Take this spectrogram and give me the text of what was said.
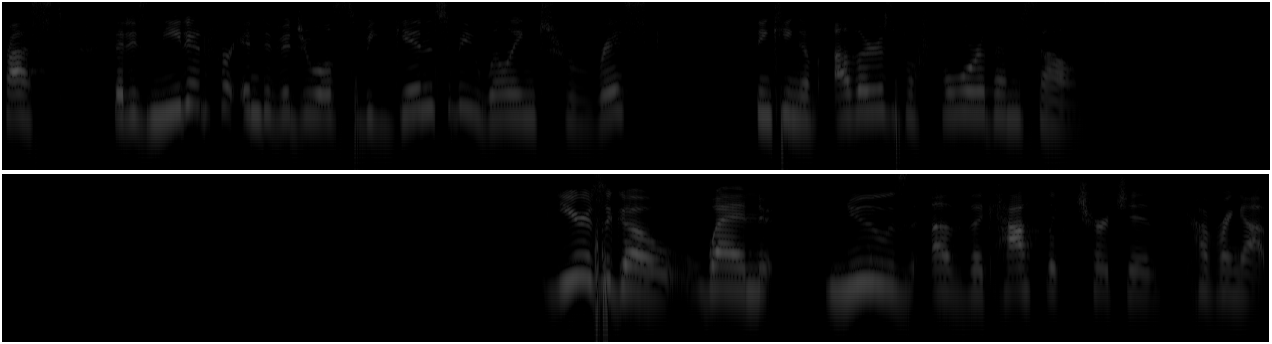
trust that is needed for individuals to begin to be willing to risk thinking of others before themselves. Years ago, when news of the Catholic Church's covering up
